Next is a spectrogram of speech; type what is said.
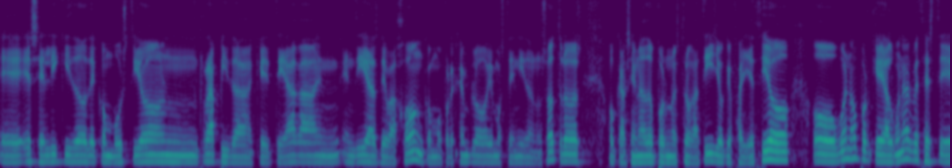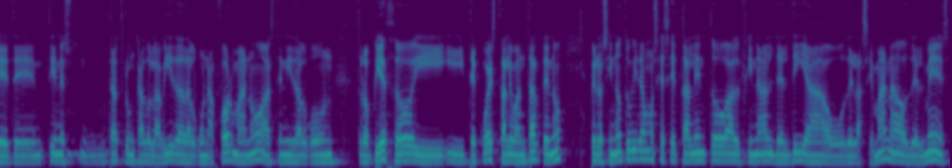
eh, ese líquido de combustión rápida que te haga en, días de bajón, como por ejemplo hemos tenido nosotros, ocasionado por nuestro gatillo que falleció, o bueno, porque algunas veces te, tienes, te ha truncado la vida de alguna forma, ¿no? Has tenido algún tropiezo y, y te cuesta levantarte, ¿no? Pero si no tuvieras ese talento al final del día o de la semana o del mes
